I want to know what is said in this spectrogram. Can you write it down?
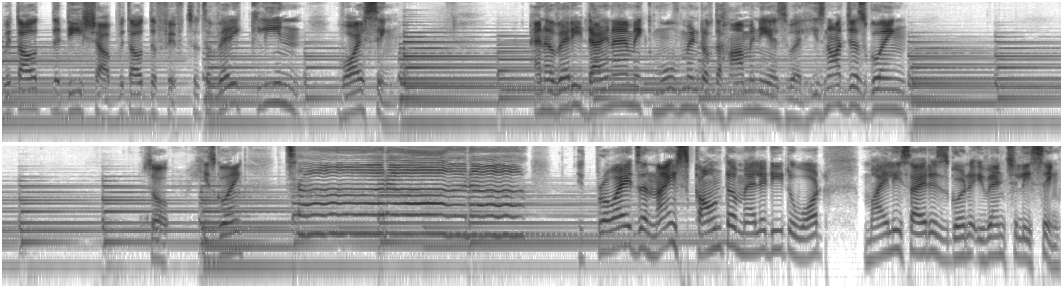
without the D sharp, without the 5th. So it's a very clean voicing and a very dynamic movement of the harmony as well. He's not just going. So he's going. It provides a nice counter melody to what Miley Cyrus is going to eventually sing.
